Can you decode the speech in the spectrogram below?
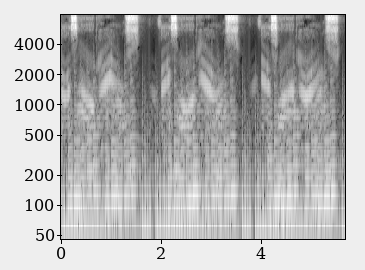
disorders, disorders, disorders.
